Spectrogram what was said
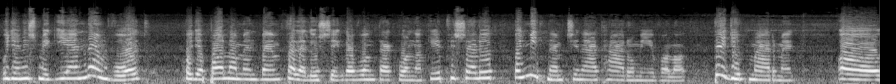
ugyanis még ilyen nem volt, hogy a parlamentben felelősségre vonták volna a képviselőt, hogy mit nem csinált három év alatt. Tegyük már meg! A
